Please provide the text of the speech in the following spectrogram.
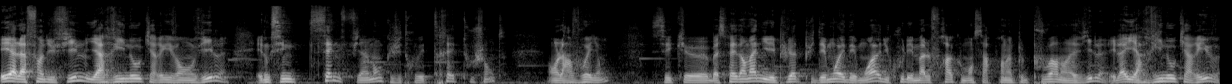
Et à la fin du film, il y a Rhino qui arrive en ville. Et donc c'est une scène finalement que j'ai trouvée très touchante en la revoyant. C'est que bah, Spider-Man, il est plus là depuis des mois et des mois. Du coup, les malfrats commencent à reprendre un peu de pouvoir dans la ville. Et là, il y a Rhino qui arrive.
